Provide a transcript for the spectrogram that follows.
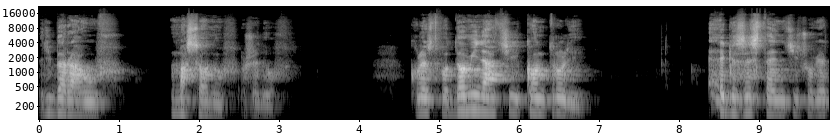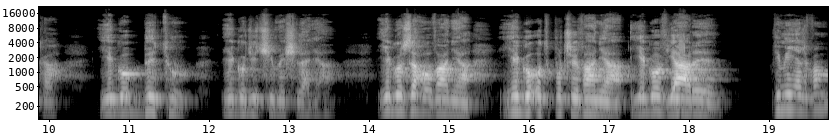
liberałów, masonów, Żydów. Królestwo dominacji i kontroli egzystencji człowieka, jego bytu, jego dzieci myślenia, jego zachowania, jego odpoczywania, jego wiary. Wymieniać wam?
